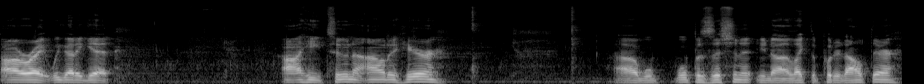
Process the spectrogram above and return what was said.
All right, we got to get ahi tuna out of here. Uh, we'll, we'll position it. You know, I like to put it out there.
